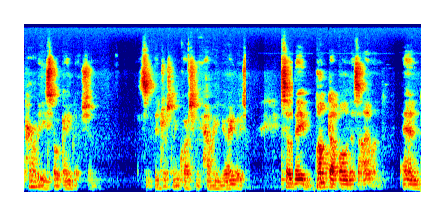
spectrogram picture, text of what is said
Apparently he spoke English. And It's an interesting question of how he knew English. So they bumped up on this island and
